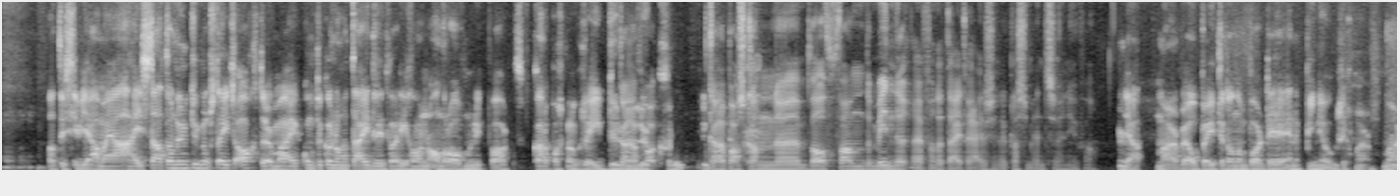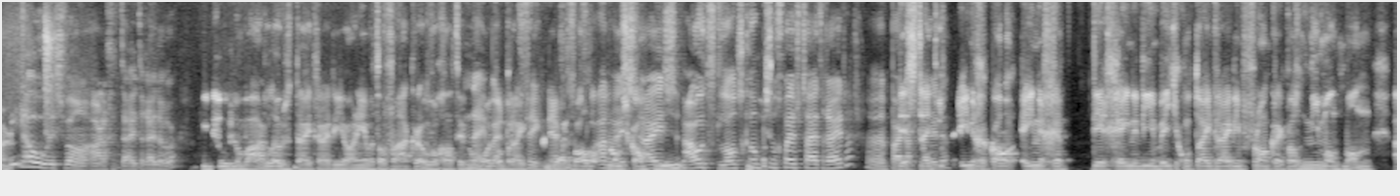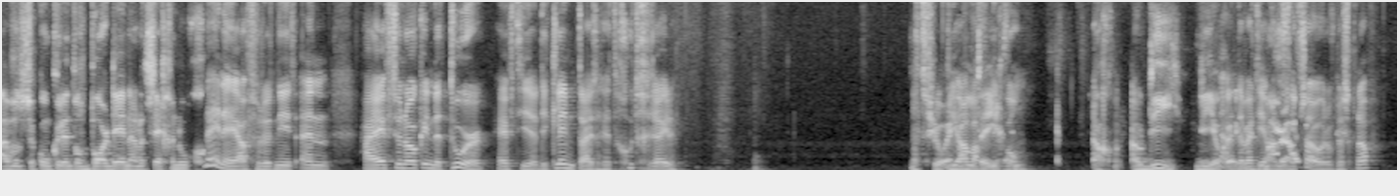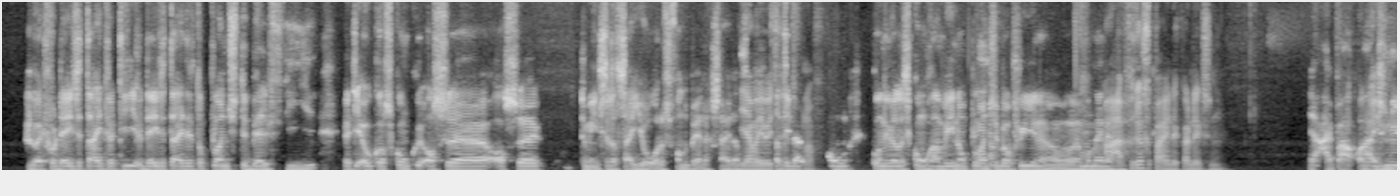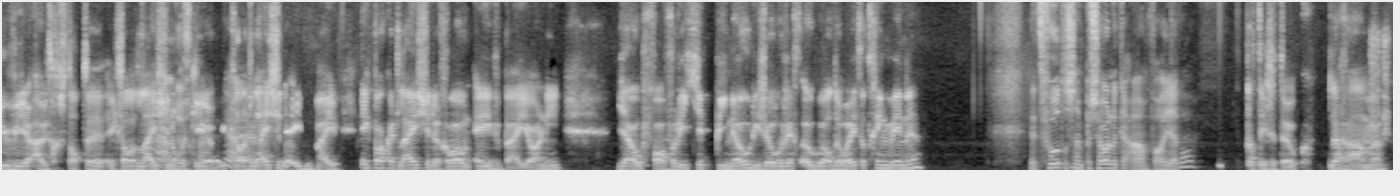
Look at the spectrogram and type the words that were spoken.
Wat is hij? Ja, maar ja, hij staat er nu natuurlijk nog steeds achter. Maar hij komt ook nog een tijdrit waar hij gewoon anderhalf minuut pakt. Carapaz kan ook redelijk Carapaz- goed. Carapaz kan eh, wel van de mindere van de tijdrijders in de klassementen in ieder geval. Ja, maar wel beter dan een Bardet en een Pinot, zeg maar. Maar Pino is wel een aardige tijdrijder hoor. Pinot is een waardeloze tijdrijder, Jarnie. Je hebt het al vaker over gehad. Heeft nog nooit op Ja. Hij is, oud landskampioen geweest tijdrijder. eh, Een paar Destijds de enige, enige degene die een beetje kon tijdrijden in Frankrijk was niemand, man. Hij was, zijn concurrent was Bardet, nou dat zegt genoeg. Nee, nee, absoluut niet. En hij heeft toen ook in de Tour heeft hij, eh, die klimtijdrit goed gereden. Dat viel Die enorm tegen. Ach, oh, die. Die. Ja, daar werd hij maar of zo. Dat was best knap. Werd voor deze tijd, werd hij, deze tijd werd op Planche de Belleville, werd hij ook als, als, eh, als eh, tenminste dat zei Joris van den Berg, zei dat. Ja, maar je weet dat hij daar vanaf. kon, kon hij wel eens kon gaan winnen op Planche de Belleville. Nou, helemaal Maar hij nergens. heeft rugpijn, daar kan niks aan. Ja, hij, hij is nu weer uitgestapt. Hè. Ik zal het lijstje Ja, nog een keer. Ik Ja, zal het ja. lijstje er even bij. Ik pak het lijstje er gewoon even bij, Jarni. Jouw favorietje, Pinot, die zogezegd ook wel de hoe heet dat ging winnen. Het voelt als een persoonlijke aanval, Jelle. Dat is het ook. Daar gaan we.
